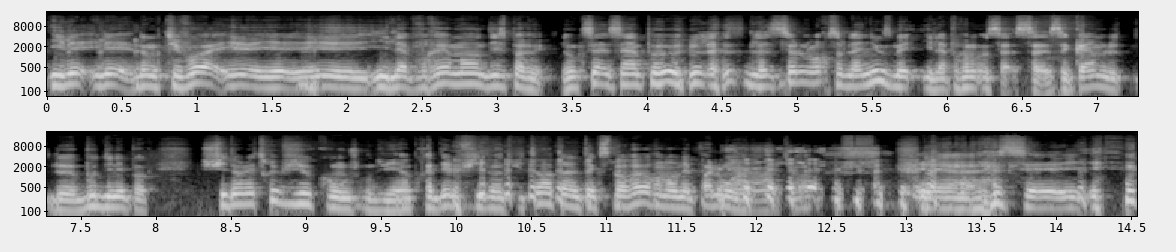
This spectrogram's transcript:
Il est, il est, donc tu vois, il, a vraiment disparu. Donc c'est un peu la, seule morceau de la news, mais il a vraiment, ça, c'est quand même le, bout d'une époque. Je suis dans les trucs vieux cons aujourd'hui. Hein. Après Delphi 28 ans, Internet Explorer, on n'en est pas loin. Hein, tu vois. Et, euh,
